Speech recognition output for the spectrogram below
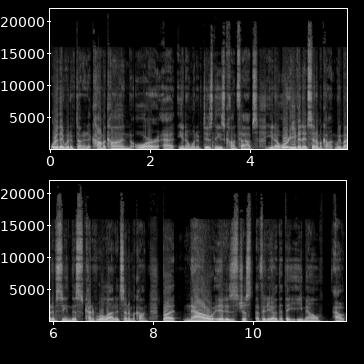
or they would have done it at Comic Con or at you know one of Disney's confabs. You know, or even at CinemaCon. We might have seen this kind kind of roll out at CinemaCon. But now it is just a video that they email out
